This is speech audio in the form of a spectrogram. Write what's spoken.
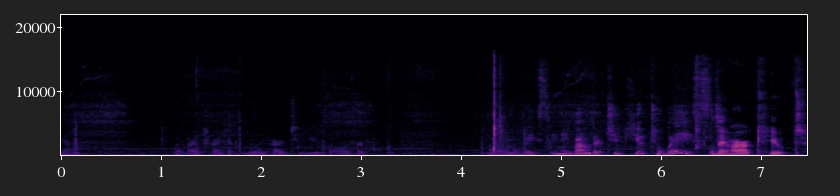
Yeah. But I tried it really hard to use all of her. I don't want to waste any of them. They're too cute to waste. They are cute.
